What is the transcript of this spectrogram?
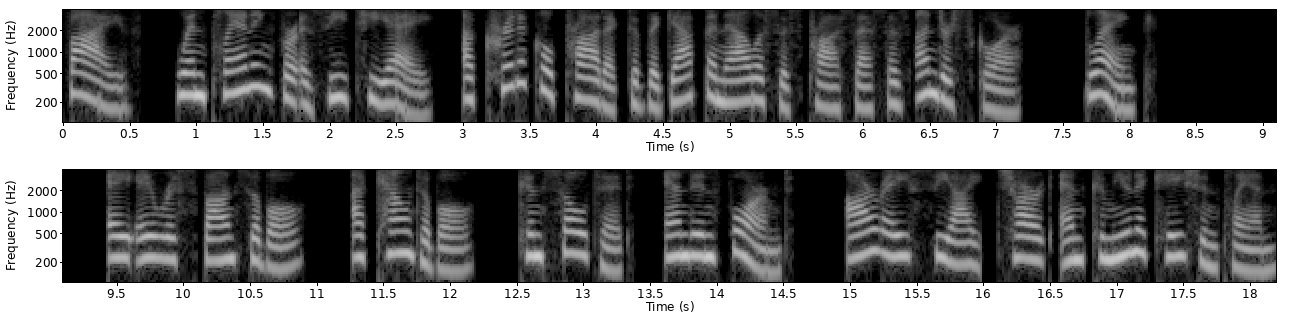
5. When planning for a ZTA, a critical product of the gap analysis process is underscore blank. A. A responsible, accountable, consulted, and informed RACI chart and communication plan.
